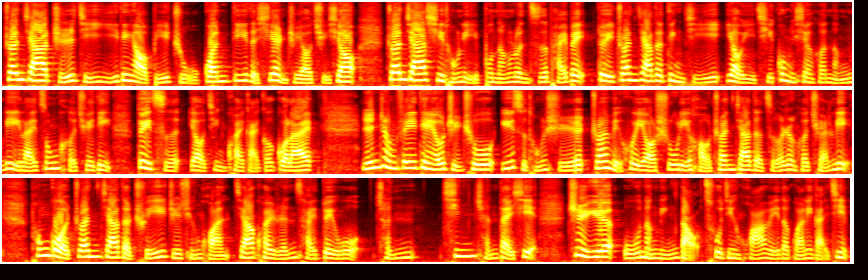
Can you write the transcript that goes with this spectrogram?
专家职级一定要比主观低的限制要取消；专家系统里不能论资排辈；对专家的定级要以其贡献和能力来综合确定。对此要尽快改革过来。任正非电邮指出，与此同时，专委会要梳理好专家的责任和权利，通过专家的垂直循环，加快人才队伍成。新陈代谢，制约无能领导，促进华为的管理改进。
